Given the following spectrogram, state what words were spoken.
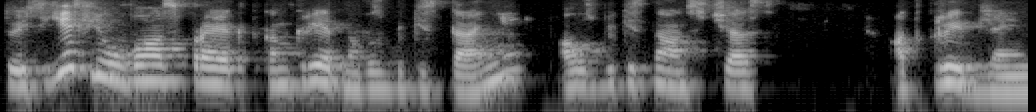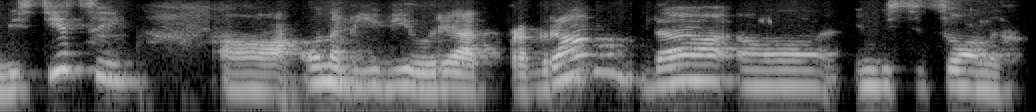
То есть если у вас проект конкретно в Узбекистане, а Узбекистан сейчас открыт для инвестиций. А, он объявил ряд программ да, а, инвестиционных.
